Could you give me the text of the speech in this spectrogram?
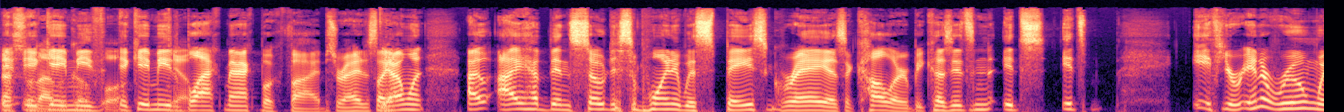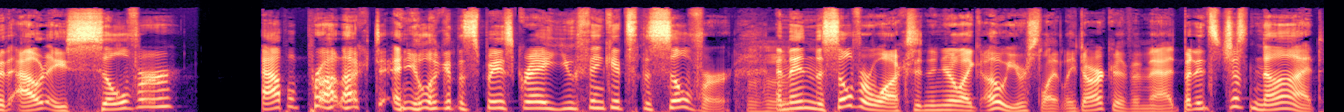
It, it gave me it gave me the black MacBook vibes, right? It's like Yep. I want I I have been so disappointed with space gray as a color because it's it's it's if you're in a room without a silver Apple product and you look at the space gray, you think it's the silver. Mhm. And then the silver walks in and you're like, "Oh, you're slightly darker than that." But it's just not.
